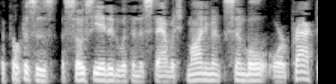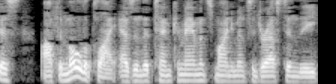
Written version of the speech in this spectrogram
the purposes associated with an established monument, symbol, or practice often multiply, as in the Ten Commandments monuments addressed in the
